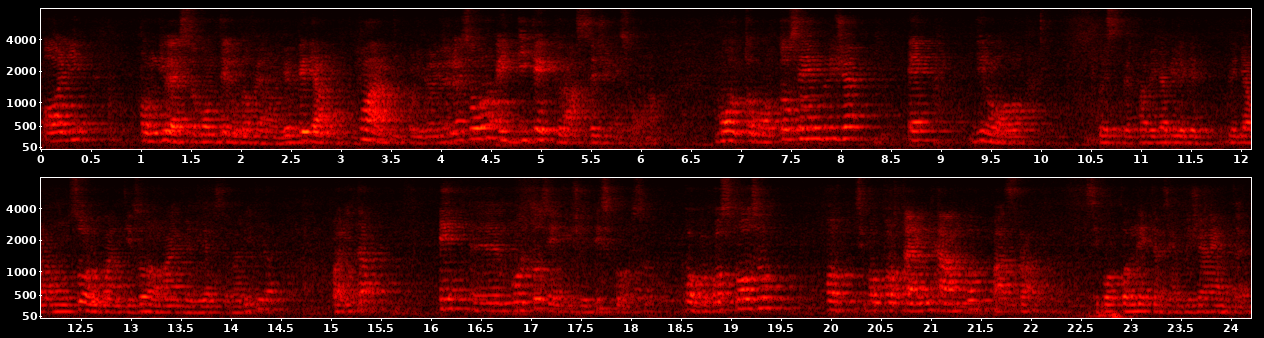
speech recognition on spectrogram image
oli con diverso contenuto fenolico. E vediamo quanti polifenoli ce ne sono e di che classe ce ne sono. Molto molto semplice e di nuovo questo per farvi capire che vediamo non solo quanti sono ma anche diverse qualità, qualità e eh, molto semplice il discorso, poco costoso, si può portare in campo, basta, si può connettere semplicemente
